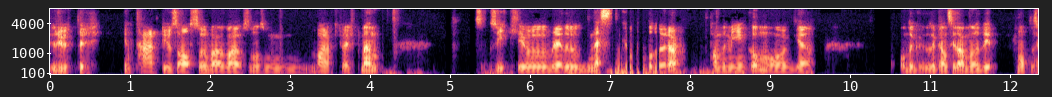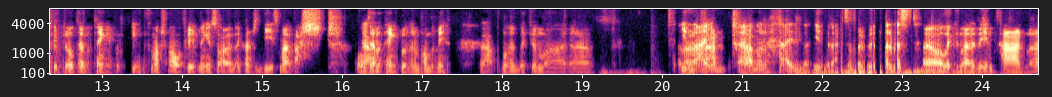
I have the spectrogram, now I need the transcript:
ruter internt i USA også var, var også noe som var aktuelt. Men så, så det jo, ble det jo nesten kroppen på døra. Pandemien kom, og, uh, og du, du kan si da, når de måte skulle prøve å tjene penger på internasjonale flyvninger, så er det kanskje de som er verst å Ja. tjene penger på under en pandemi. Ja. Når det kun er uh, er, inn- internt. ja, når det er inn- innreiseforbud, nærmest. Ja, og det kun er de interne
